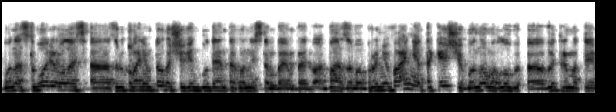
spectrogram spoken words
вона створювалась а, з урахуванням того, що він буде антагоністом БМП-2. Базове бронювання таке, щоб воно могло е, витримати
